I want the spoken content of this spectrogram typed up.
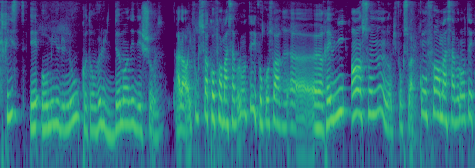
Christ est au milieu de nous quand on veut lui demander des choses. Alors, il faut que ce soit conforme à sa volonté, il faut qu'on soit euh, euh, réunis en son nom, donc il faut que ce soit conforme à sa volonté.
